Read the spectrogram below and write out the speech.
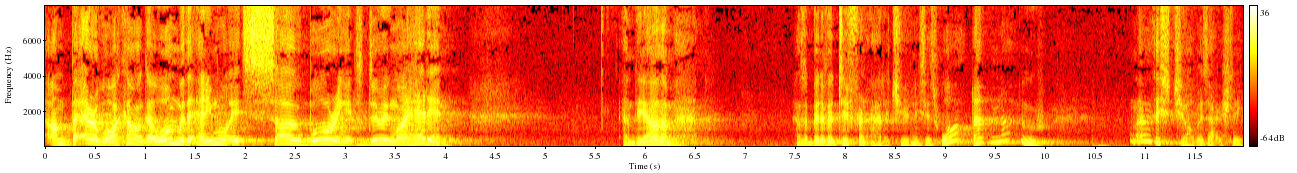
unbearable. I can't go on with it anymore. It's so boring. It's doing my head in. And the other man has a bit of a different attitude, and he says, What? No, no. No, this job is actually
